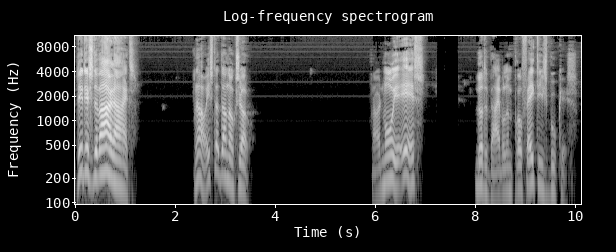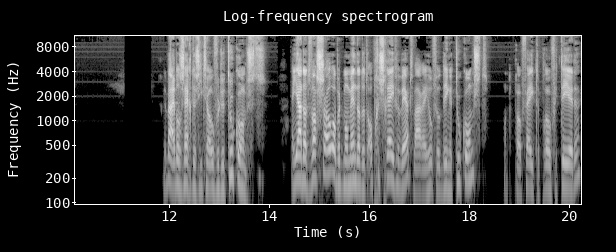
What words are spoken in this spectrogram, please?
dit is de waarheid. Nou, is dat dan ook zo? Nou, het mooie is dat de Bijbel een profetisch boek is. De Bijbel zegt dus iets over de toekomst. En ja, dat was zo op het moment dat het opgeschreven werd, waren heel veel dingen toekomst, want de profeten profiteerden.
